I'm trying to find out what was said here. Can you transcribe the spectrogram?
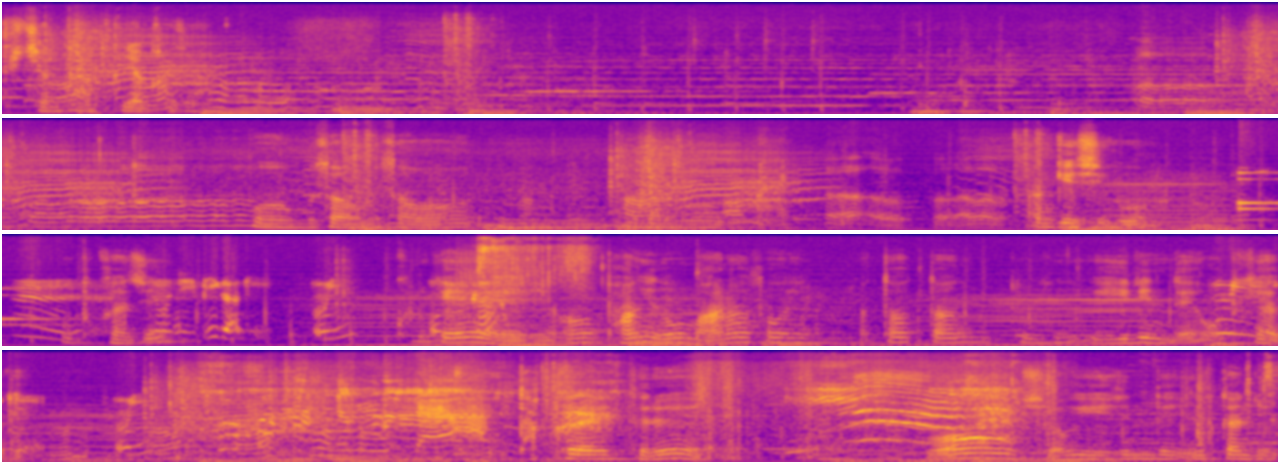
귀찮다. 그냥 가자. 무서워 무서워. 음, 어, 안 계시고. 어떡하지? 그러게. 어 방이 너무 많아서 왔다 갔다 일인데? 어떻게 해야 돼? 다크라이트를. 와 여기 계신데 일단 여기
